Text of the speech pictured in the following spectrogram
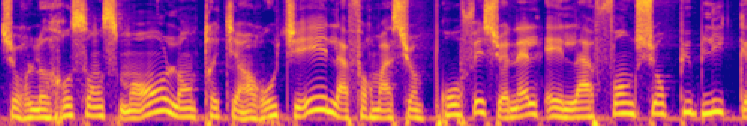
sur le recensement, l'entretien routier, la formation professionnelle et la fonction publique.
